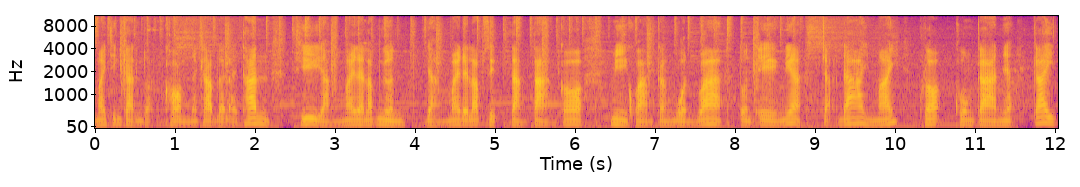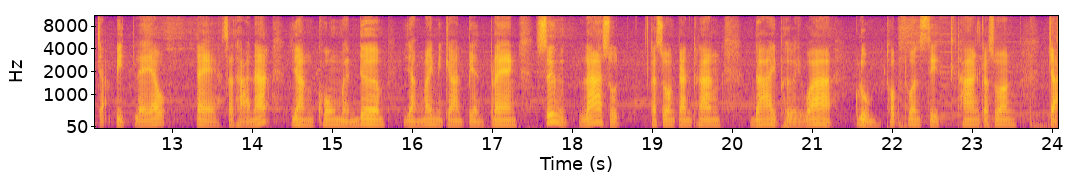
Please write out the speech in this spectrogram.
ไม่ทิ้งกัน .com นะครับหลาย ๆ ท่านที่ยังไม่ได้รับเงิน ยังไม่ได้รับสิทธิ์ต่าง ๆ ก็มีความกังวลว่าตนเองเนี่ยจะได้ไหม เพราะโครงการเนี่ยใกล้จะปิดแล้วแต่สถานะยังคงเหมือนเดิม ยังไม่มีการเปลี่ยนแปลง ซึ่งล่าสุดกระทรวงการคลังได้เผยว่ากลุ่มทบทวนสิทธิ์ทางกระทรวงจะ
